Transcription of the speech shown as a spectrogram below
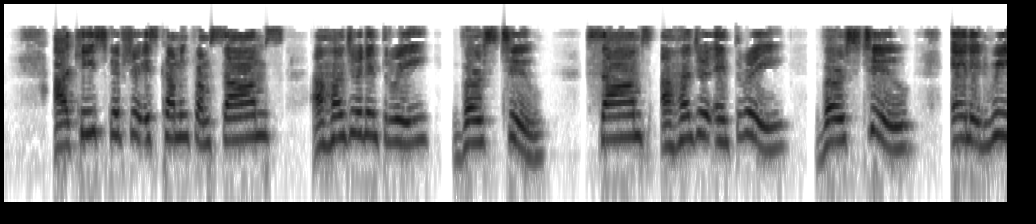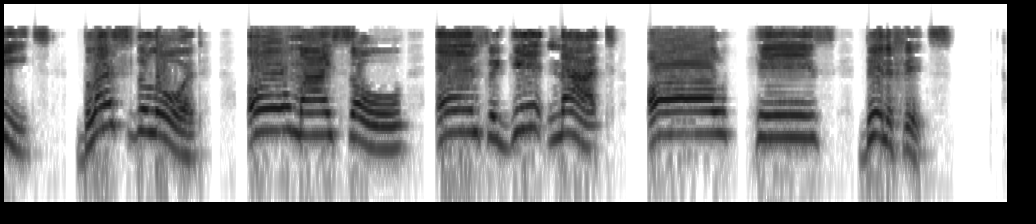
Our key scripture is coming from Psalms 103 verse 2. Psalms 103 verse 2 and it reads, Bless the Lord, O my soul, and forget not all his benefits.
